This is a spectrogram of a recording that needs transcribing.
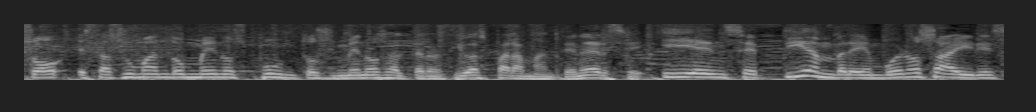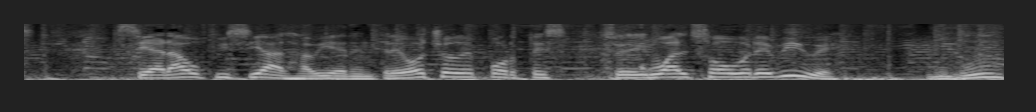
so, está sumando menos puntos y menos alternativas para mantenerse. Y en septiembre, en Buenos Aires, se hará oficial, Javier, entre ocho deportes, sí. cuál sobrevive. Uh -huh.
